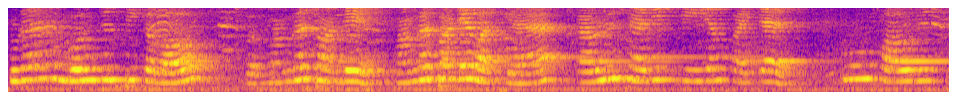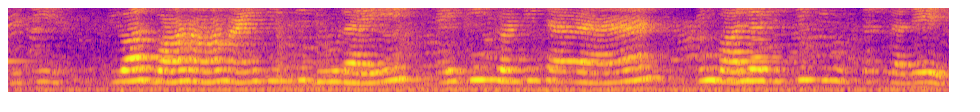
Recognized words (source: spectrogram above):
Today I am going to speak about Mangal Pandey. Mangal Pandey was a revolutionary freedom fighter who fought with British. He was born on 19th July 1827 in Gwalior district in Uttar Pradesh.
